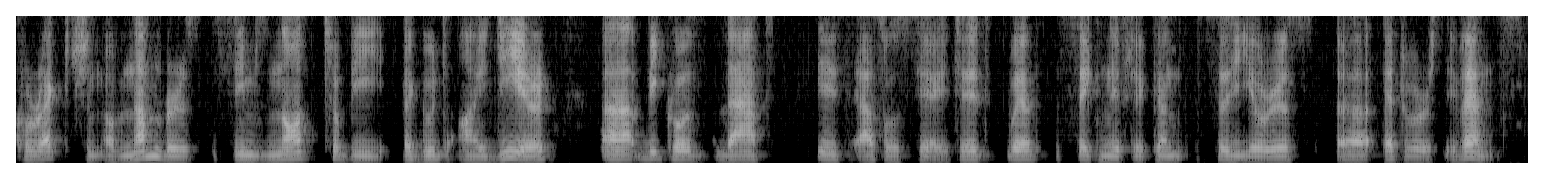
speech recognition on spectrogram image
correction of numbers seems not to be a good idea uh, because that is associated with significant serious uh, adverse events.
